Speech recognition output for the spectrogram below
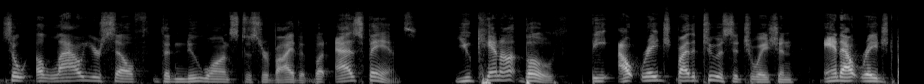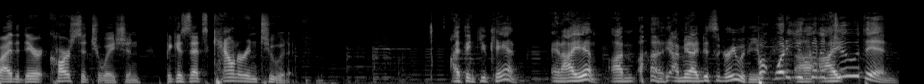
So, allow yourself the nuance to survive it. But as fans, you cannot both be outraged by the Tua situation and outraged by the Derek Carr situation because that's counterintuitive. I think you can, and I am. I'm. I mean, I disagree with you. But what are you going to uh, do then?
